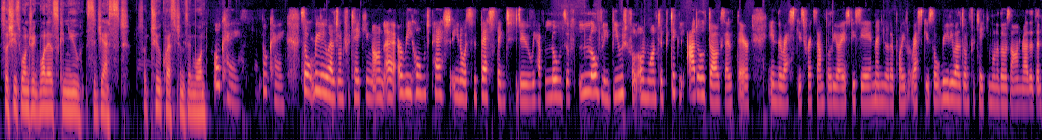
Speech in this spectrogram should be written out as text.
So she's wondering, what else can you suggest? So, two questions in one. Okay. Okay, so really well done for taking on a, a rehomed pet. You know, it's the best thing to do. We have loads of lovely, beautiful, unwanted, particularly adult dogs out there in the rescues, for example, the ISPCA and many other private rescues. So really well done for taking one of those on rather than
